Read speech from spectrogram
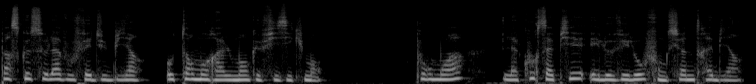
parce que cela vous fait du bien, autant moralement que physiquement. Pour moi, la course à pied et le vélo fonctionnent très bien,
